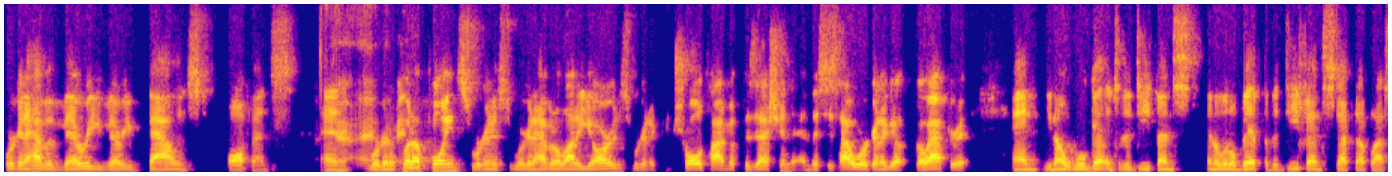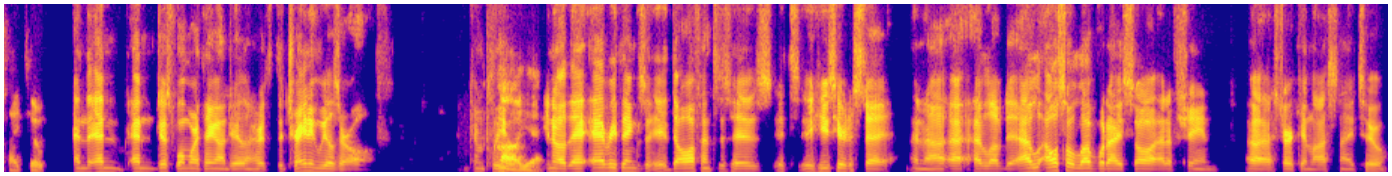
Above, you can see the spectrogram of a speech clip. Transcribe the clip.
we're going to have a very very balanced offense and we're going to put up points. We're going to we're going to have a lot of yards. We're going to control time of possession, and this is how we're going to go go after it. And you know we'll get into the defense in a little bit, but the defense stepped up last night too. And and and just one more thing on Jalen Hurts, the training wheels are off completely. Oh yeah, you know that everything's it, the offense is his. It's he's here to stay, and I I, I loved it. I also love what I saw out of Shane uh, Steichen last night too.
